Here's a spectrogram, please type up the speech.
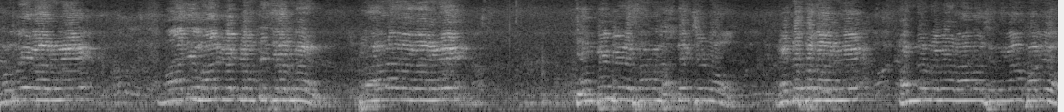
మురళీ గారిని మాజీ మార్కెట్ కమిటీ చైర్మన్ ప్రహ్లాద గారిని ఎంపీపీ సంఘం అధ్యక్షుడు రెడ్డప్ప గారిని అందరిగా రావాల్సిందిగా మరియు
